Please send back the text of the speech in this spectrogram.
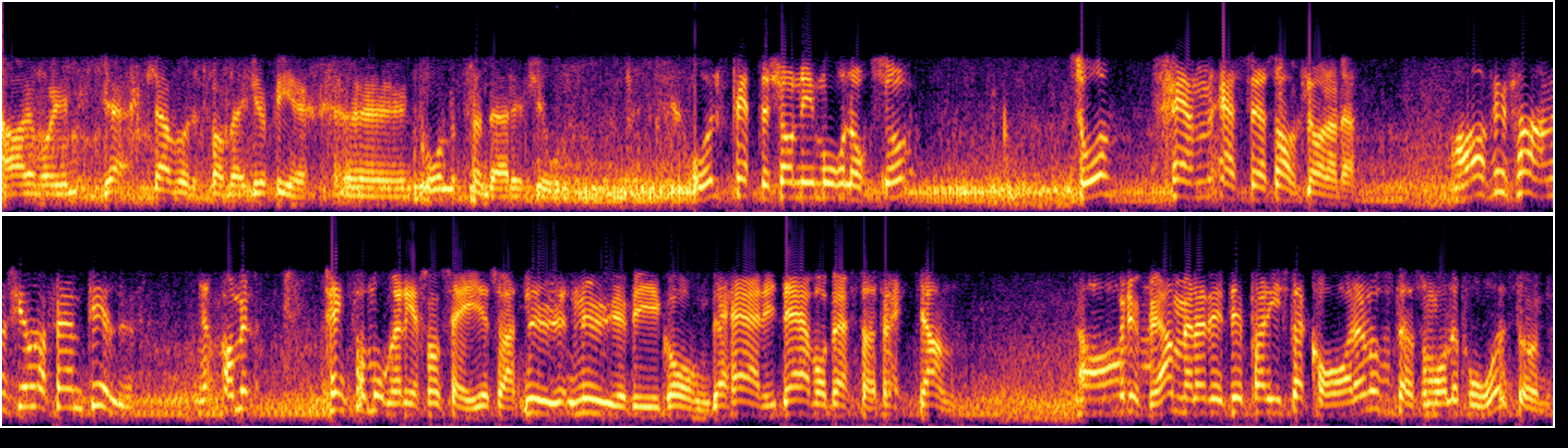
Ja, det var ju en jäkla vurpa med Grupp E. Eh, golfen där i fjol. Ulf Pettersson i mål också. Så, fem SS avklarade. Ja, för fan. Det ska vara fem till nu. Ja, men tänk vad många det är som säger så att nu, nu är vi igång. Det här, det här var bästa sträckan. Ja. Men du får ju anmäla dig till Paris-Dakar eller något sånt där som håller på en stund.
